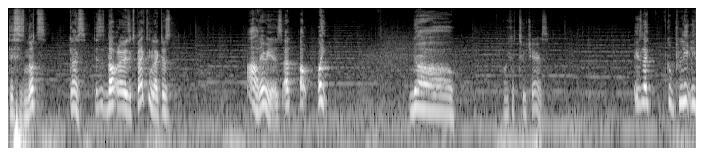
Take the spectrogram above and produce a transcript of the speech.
This is nuts. Guys, this is not what I was expecting. Like, there's... Oh, there he is. Uh, oh, wait. No! Oh, we got two chairs. He's like completely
